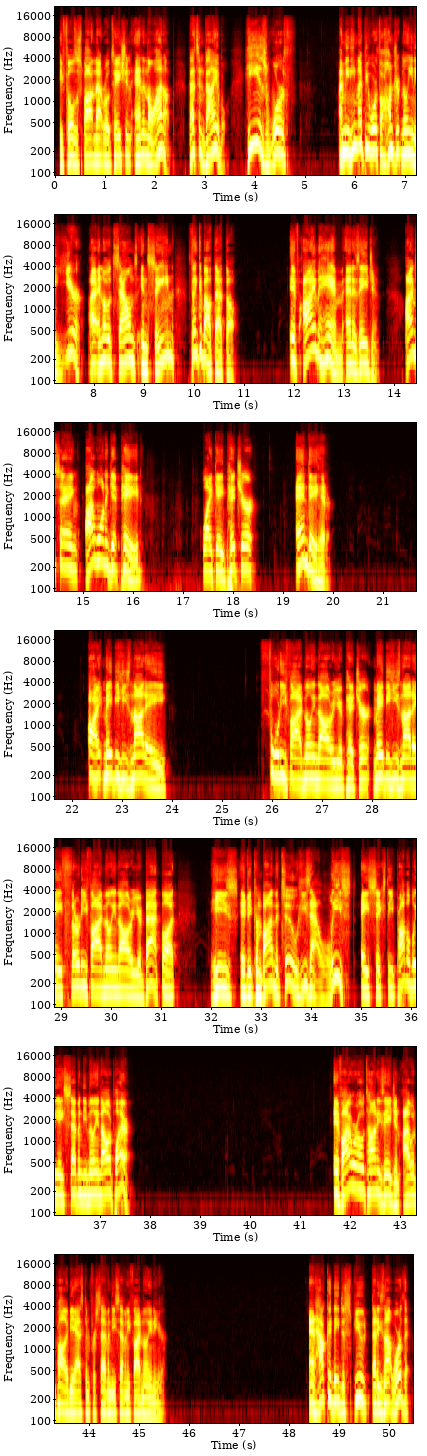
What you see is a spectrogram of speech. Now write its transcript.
He fills a spot in that rotation and in the lineup. That's invaluable. He is worth I mean, he might be worth a hundred million a year. I I know it sounds insane. Think about that though. If I'm him and his agent, I'm saying I want to get paid like a pitcher and a hitter. All right, maybe he's not a $45 million a year pitcher. Maybe he's not a $35 million a year bat, but he's, if you combine the two, he's at least a 60, probably a $70 million player. If I were Ohtani's agent, I would probably be asking for 70, 75 million a year. And how could they dispute that he's not worth it?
